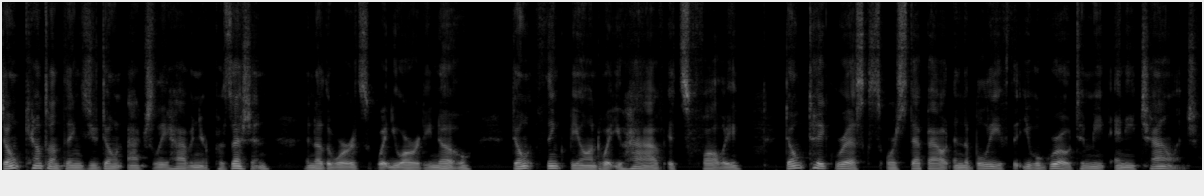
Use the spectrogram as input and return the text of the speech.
don't count on things you don't actually have in your possession. In other words, what you already know. Don't think beyond what you have, it's folly. Don't take risks or step out in the belief that you will grow to meet any challenge.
